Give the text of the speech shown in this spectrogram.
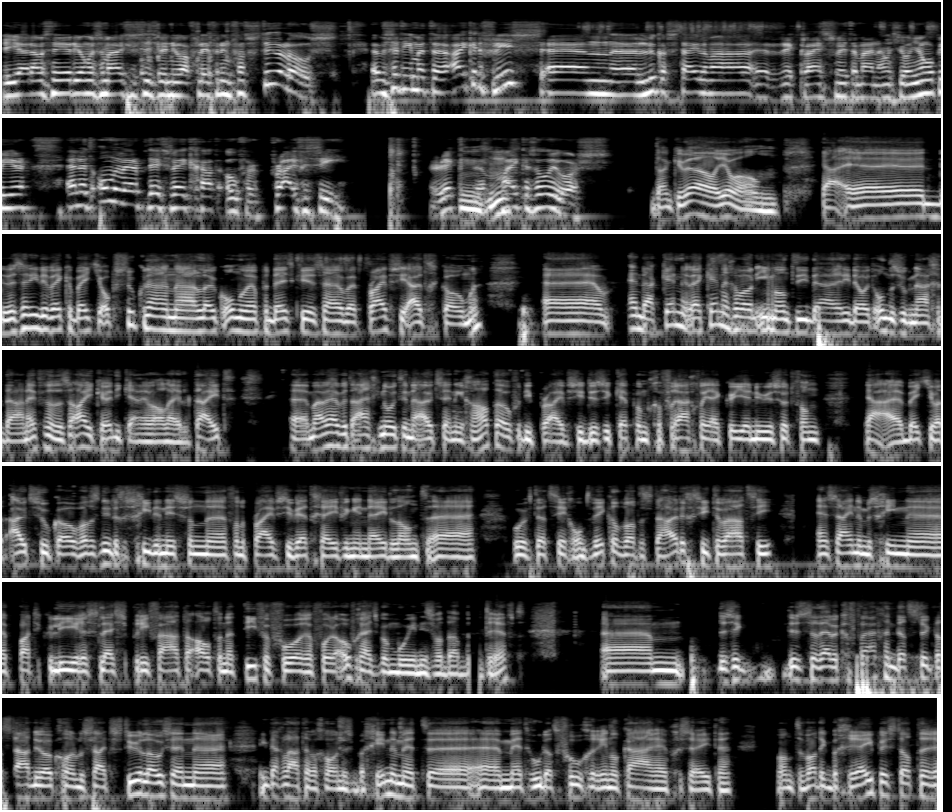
Ja, dames en heren, jongens en meisjes, dit is weer een nieuwe aflevering van Stuurloos. Uh, we zitten hier met uh, Eike de Vries en uh, Lucas Stijlema, Rick Kleinsmit en mijn naam is Johan Jongop hier. En het onderwerp deze week gaat over privacy. Rick, de mic is all yours. Dankjewel, Johan. Ja, eh, we zijn iedere week een beetje op zoek naar een leuk onderwerp. En deze keer zijn we bij privacy uitgekomen. Uh, en daar kennen, wij kennen gewoon iemand die daar, die daar ooit onderzoek naar gedaan heeft. Dat is Aike, die kennen we al een hele tijd. Uh, maar we hebben het eigenlijk nooit in de uitzending gehad over die privacy. Dus ik heb hem gevraagd van, ja, kun je nu een soort van, ja, een beetje wat uitzoeken over wat is nu de geschiedenis van, uh, van de privacywetgeving in Nederland? Hoe heeft dat zich ontwikkeld? Wat is de huidige situatie? En zijn er misschien uh, particuliere slash private alternatieven voor, uh, voor de overheidsbemoeienis wat dat betreft? Um, dus, ik, dus dat heb ik gevraagd en dat stuk dat staat nu ook gewoon op de site Stuurloos. En uh, ik dacht laten we gewoon eens beginnen met, met hoe dat vroeger in elkaar heeft gezeten. Want wat ik begreep is dat er,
